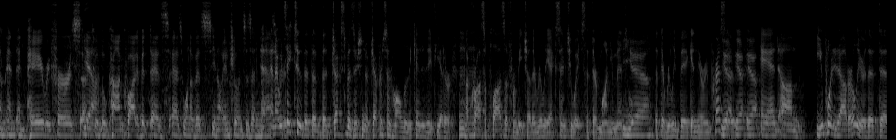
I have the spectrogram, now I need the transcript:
Um, and, and Pei refers uh. Yeah. to Lou Kahn quite a bit as, as one of his you know influences and masters. And I would say too that the, the juxtaposition of Jefferson Hall and the Kennedy Theater Mm-hmm. across a plaza from each other really accentuates that they're monumental, Yeah. that they're really big and they're impressive. yeah, yeah. And um, you pointed out earlier that uh,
